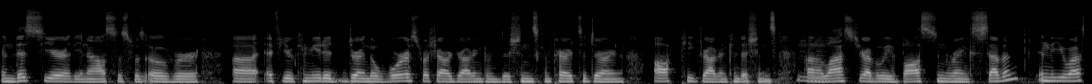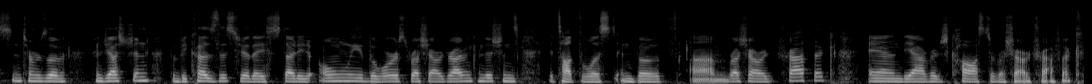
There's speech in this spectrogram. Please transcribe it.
and this year, the analysis was over uh, if you commuted during the worst rush hour driving conditions compared to during off peak driving conditions. Uh, mm-hmm. Uh, last year, I believe Boston ranked seventh in the US in terms of congestion, but because this year they studied only the worst rush hour driving conditions, it topped the list in both um, rush hour traffic and the average cost of rush hour traffic.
